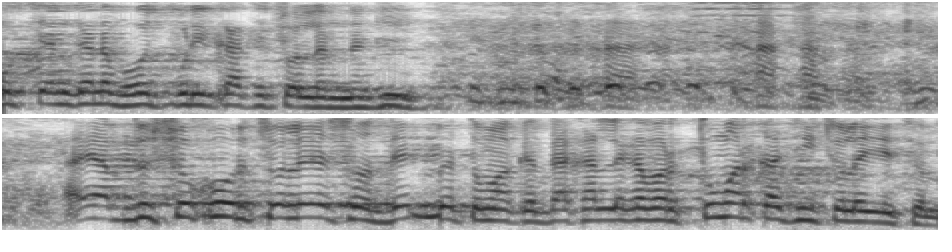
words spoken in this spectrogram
উঠছেন কেন? ভোজপুরির কাছে চললেন নাকি? এই আব্দুল শুকুর চলে এসো দেখবে তোমাকে। দেখার লেগে আবার তোমার কাছেই চলে গেছিল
